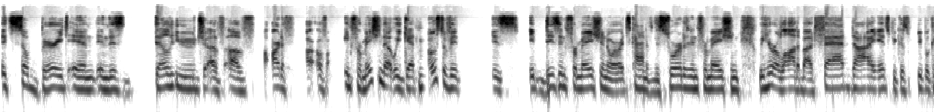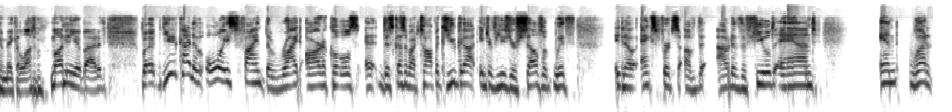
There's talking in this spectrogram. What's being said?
it's so buried in in this deluge of of art of, of information that we get. Most of it is it disinformation or it's kind of distorted information. We hear a lot about fad diets because people can make a lot of money about it. But you kind of always find the right articles, uh, discuss about topics. You got interviews yourself with, you know, experts of the out of the field and and what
